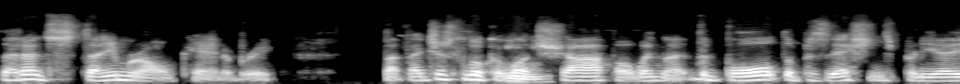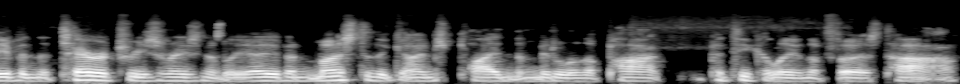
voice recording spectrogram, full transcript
They don't steamroll Canterbury, but they just look a lot Mm. sharper when they, the ball, the possession's pretty even, the territory's reasonably even. Most of the games played in the middle of the park, particularly in the first half.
